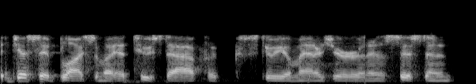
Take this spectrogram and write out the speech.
It just it blossomed. I had two staff, a studio manager and an assistant,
